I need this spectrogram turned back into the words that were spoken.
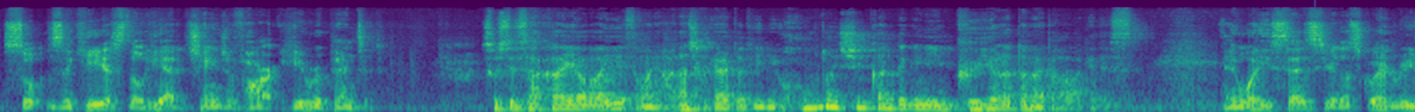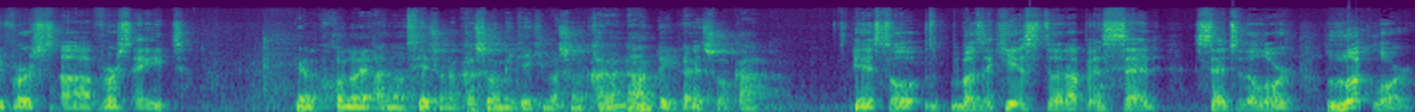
So Zacchaeus, though he had a change of heart, he repented. そしてザカイアはイエス様に話しかけられた時に、本当に瞬間的に悔い改めたわけです。And what he says here, let's go ahead and read verse uh, verse eight. では、ここのあの聖書の箇所を見ていきましょう。彼は何と言ったでしょうか Yeah, so but Zacchaeus stood up and said said to the Lord, "Look, Lord,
